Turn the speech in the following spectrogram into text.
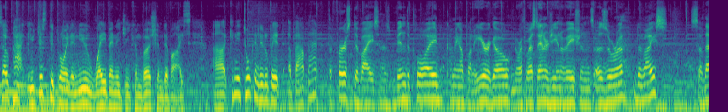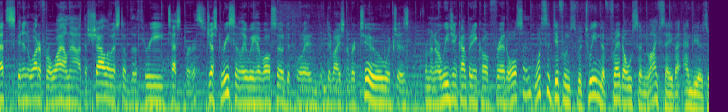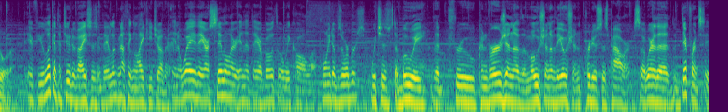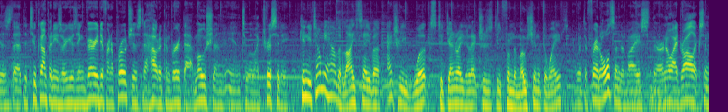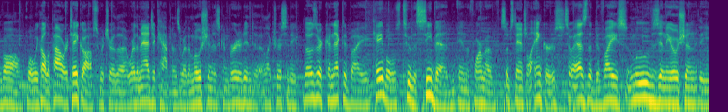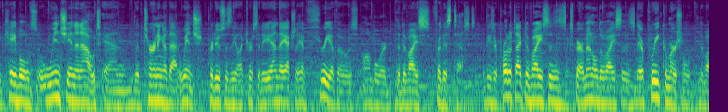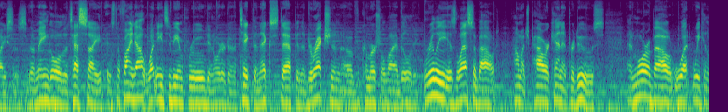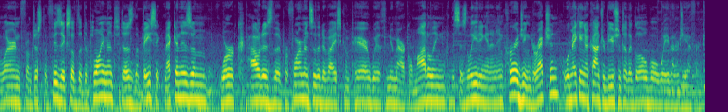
So Pat, you just deployed a new wave energy conversion device. Uh, can you talk a little bit about that? The first device has been deployed coming up on a year ago, Northwest Energy Innovations Azura device. So that's been in the water for a while now at the shallowest of the three test berths. Just recently we have also deployed device number two, which is from a Norwegian company called Fred Olsen. What's the difference between the Fred Olsen Lifesaver and the Azura? If you look at the two devices, they look nothing like each other. In a way, they are similar in that they are both what we call uh, point absorbers, which is a buoy that through conversion of the motion of the ocean produces power. So where the, the difference is that the two companies are using very different approaches to how to convert that motion into electricity. Can you tell me how the Lifesaver actually works to generate electricity from the motion of the waves? With the Fred Olsen device, there are no hydraulics involved, what we call the power takeoffs, which are the where the magic happens, where the motion is converted into electricity. Those are connected by cables to the seabed in the form of substantial anchors. So as the device moves in the ocean, the cables winch in and out, and the turning of that winch produces the electricity, and they actually have three of those on board the device for this test. These are prototype devices, experimental devices, they're pre-commercial devices. The main goal of the test site is to find out what needs to be improved in order to take the next step in the direction of commercial viability. Really is less about how much power can it produce and more about what we can learn from just the physics of the deployment. Does the basic mechanism work? How does the performance of the device compare with numerical modeling? This is leading in an encouraging direction. We're making a contribution to the global wave energy effort.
